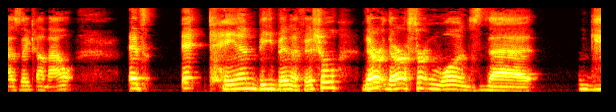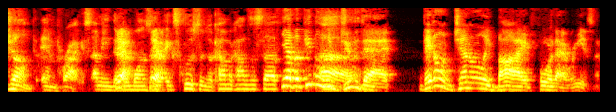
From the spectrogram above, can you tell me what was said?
as they come out, it's it can be beneficial. There there are certain ones that jump in price. I mean, there yeah, are ones that yeah. are exclusive to Comic Cons and stuff. Yeah, but people who uh, do that, they don't generally buy for that reason.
